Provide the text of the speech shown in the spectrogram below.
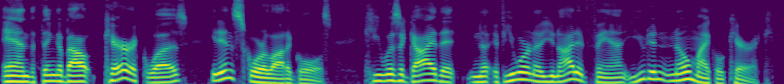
And the thing about Carrick was he didn't score a lot of goals. He was a guy that if you weren't a United fan, you didn't know Michael Carrick.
